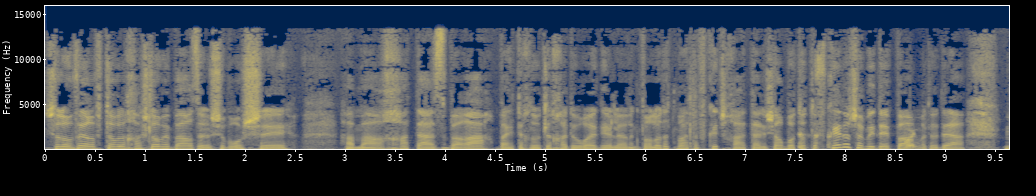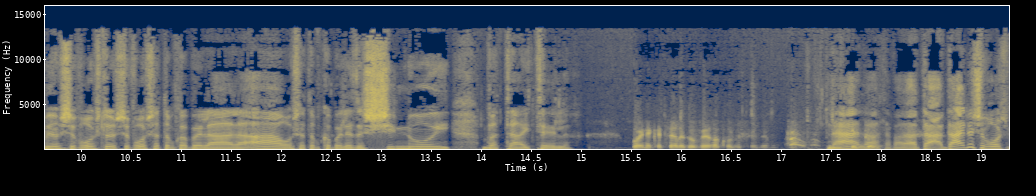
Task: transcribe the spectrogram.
שלום וערב טוב לך, שלומי ברזל, יושב ראש uh, המערכת ההסברה בהתאחדות לכדורגל, אני כבר לא יודעת מה התפקיד שלך, אתה נשאר באותו תפקיד או שמדי פעם, אתה יודע, מיושב ראש ליושב ראש אתה מקבל העלאה או שאתה מקבל איזה שינוי בטייטל? בואי נקצר לדובר, הכל בסדר. לא, לא, אתה עדיין יושב ראש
